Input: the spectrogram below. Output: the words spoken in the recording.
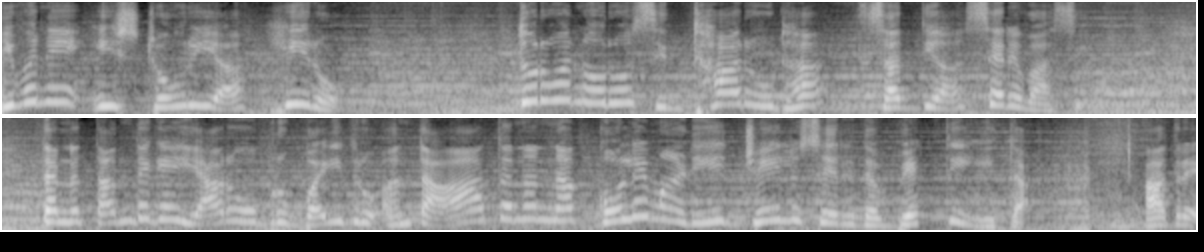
ಇವನೇ ಈ ಸ್ಟೋರಿಯ ಹೀರೋ. ತುರುವನೂರು ಸಿದ್ಧಾರೂಢ ಸದ್ಯ ಸೆರೆವಾಸಿ. ತನ್ನ ತಂದೆಗೆ ಯಾರೋ ಒಬ್ರು ಬೈದ್ರು ಅಂತ ಆತನನ್ನ ಕೊಲೆ ಮಾಡಿ ಜೈಲು ಸೇರಿದ ವ್ಯಕ್ತಿ ಈತ. ಆದ್ರೆ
